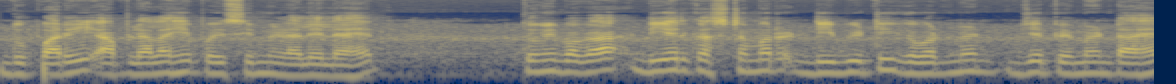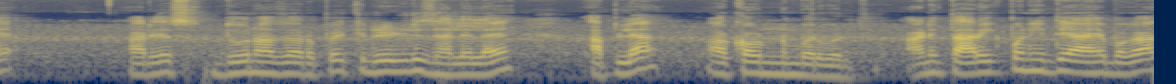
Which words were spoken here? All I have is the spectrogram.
दुपारी आपल्याला हे पैसे मिळालेले आहेत. तुम्ही बघा dear customer D B T government जे पेमेंट आहे आर एस दोन हजार रुपये क्रेडिट झालेलं आहे आपल्या अकाउंट नंबरवरती आणि तारीख पण इथे आहे बघा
